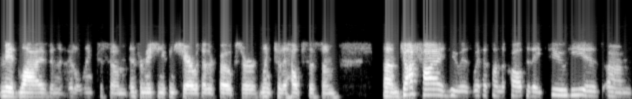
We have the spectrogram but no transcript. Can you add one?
made live and it'll link to some information you can share with other folks or link to the help system um, josh hyde who is with us on the call today too he is um,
